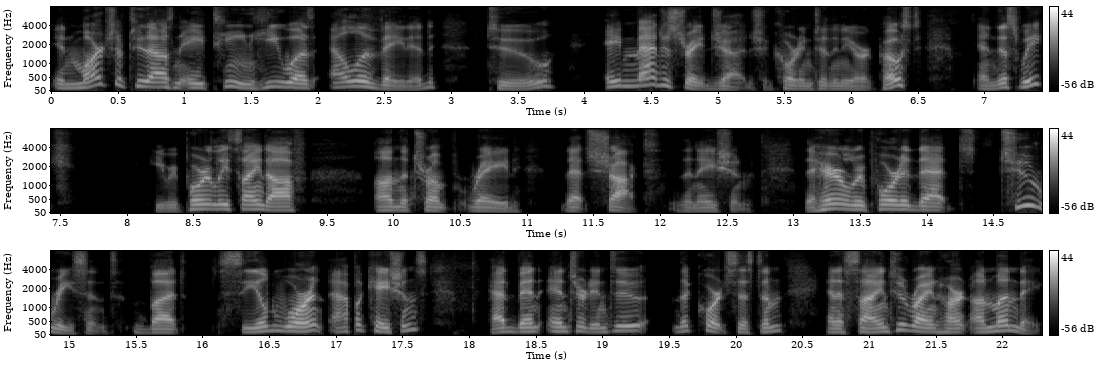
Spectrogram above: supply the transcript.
In March of 2018, he was elevated to a magistrate judge, according to the New York Post. And this week, he reportedly signed off on the Trump raid that shocked the nation. The Herald reported that two recent but sealed warrant applications had been entered into the court system and assigned to Reinhart on Monday.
